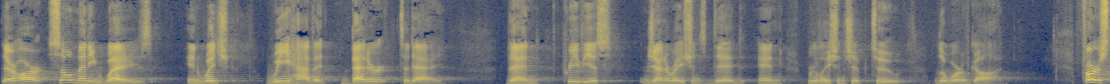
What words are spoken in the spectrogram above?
There are so many ways in which we have it better today than previous generations did in relationship to the Word of God. First,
